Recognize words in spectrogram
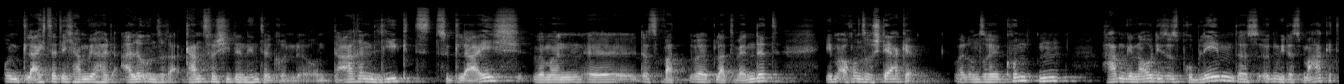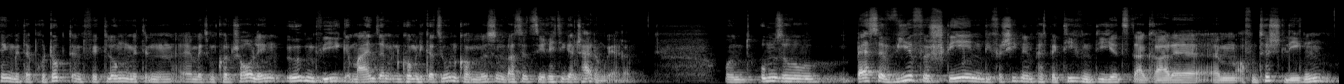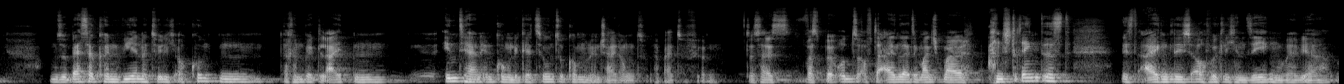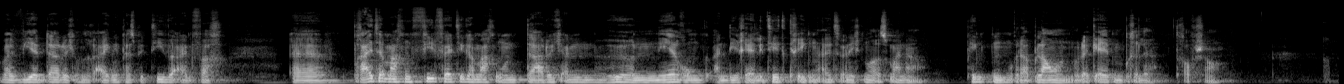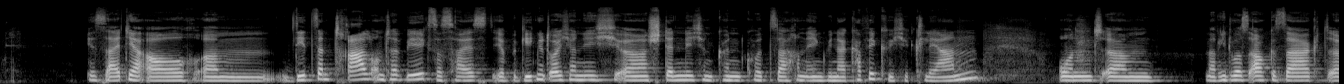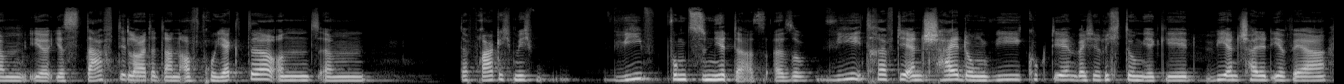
und gleichzeitig haben wir halt alle unsere ganz verschiedenen Hintergründe. Und darin liegt zugleich, wenn man äh, das äh, Blatt wendet, eben auch unsere Stärke. Weil unsere Kunden haben genau dieses Problem, dass irgendwie das Marketing mit der Produktentwicklung, mit, den, äh, mit dem Controlling irgendwie gemeinsam in Kommunikation kommen müssen, was jetzt die richtige Entscheidung wäre. Und umso besser wir verstehen die verschiedenen Perspektiven, die jetzt da gerade ähm, auf dem Tisch liegen, umso besser können wir natürlich auch Kunden darin begleiten, intern in Kommunikation zu kommen und Entscheidungen herbeizuführen. Das heißt, was bei uns auf der einen Seite manchmal anstrengend ist, ist eigentlich auch wirklich ein Segen, weil wir, weil wir dadurch unsere eigene Perspektive einfach äh, breiter machen, vielfältiger machen und dadurch eine höhere Näherung an die Realität kriegen, als wenn ich nur aus meiner pinken oder blauen oder gelben Brille drauf schaue. Ihr seid ja auch ähm, dezentral unterwegs, das heißt, ihr begegnet euch ja nicht äh, ständig und könnt kurz Sachen irgendwie in der Kaffeeküche klären. Und ähm, Marie, du hast auch gesagt, ähm, ihr, ihr stafft die Leute dann auf Projekte und ähm, da frage ich mich, wie funktioniert das? Also wie trefft ihr Entscheidungen? Wie guckt ihr, in welche Richtung ihr geht? Wie entscheidet ihr, wer,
